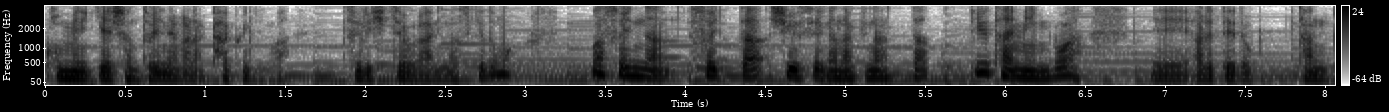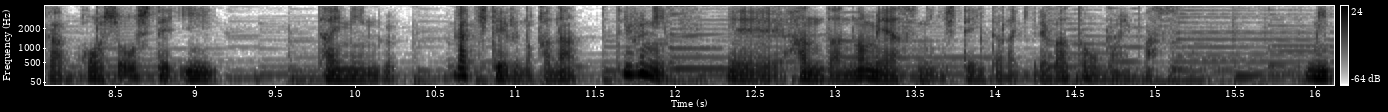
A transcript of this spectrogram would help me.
コミュニケーション取りながら確認はする必要がありますけども、まあそういうな、そういった修正がなくなったっていうタイミングは、えー、ある程度単価交渉していいタイミングが来ているのかなっていうふうに、えー、判断の目安にしていただければと思います。三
